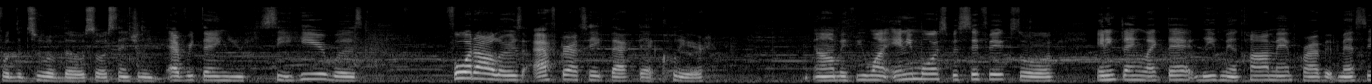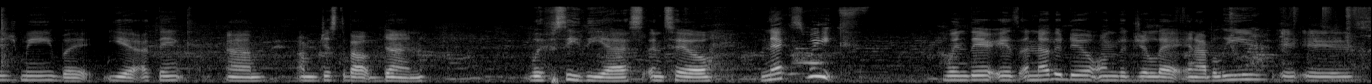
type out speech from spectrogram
for the two of those. So essentially, everything you see here was $4 after I take back that clear. Um, if you want any more specifics or anything like that, leave me a comment, private message me. But yeah, I think um, I'm just about done with CVS until next week when there is another deal on the Gillette, and I believe it is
